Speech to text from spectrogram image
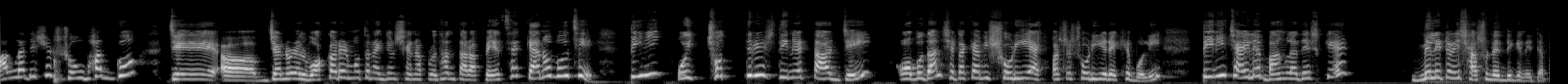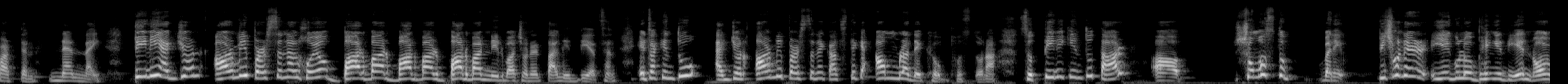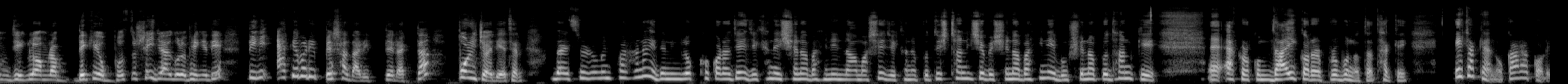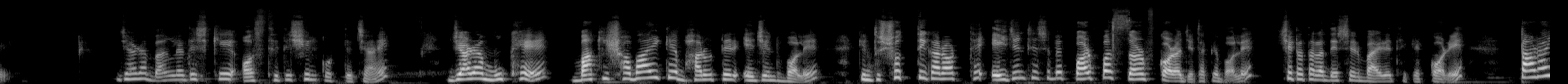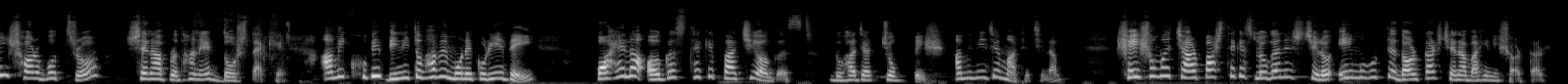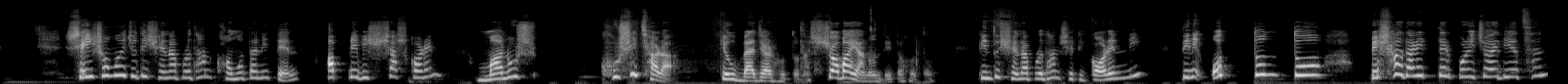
বাংলাদেশের সৌভাগ্য যে জেনারেল ওয়াকারের মতন একজন সেনা প্রধান তারা পেয়েছে। কেন বলছি? তিনি ওই ছত্রিশ দিনের তার যেই অবদান সেটাকে আমি সরিয়ে একপাশে সরিয়ে রেখে বলি, তিনি চাইলে বাংলাদেশকে মিলিটারি শাসনের দিকে নিতে পারতেন, নেন নাই। তিনি একজন আর্মি পার্সোনাল হয়েও বারবার বারবার বারবার নির্বাচনের তাগিদ দিয়েছেন। এটা কিন্তু একজন আর্মি পার্সনের কাছ থেকে আমরা দেখে অভ্যস্ত না। সো তিনি কিন্তু তার সমস্ত মানে পিছনের ইয়েগুলো ভেঙে দিয়ে নর্ম যেগুলো আমরা দেখে অভ্যস্ত সেই জায়গাগুলো ভেঙে দিয়ে তিনি একেবারে পেশাদারিত্বের একটা পরিচয় দিয়েছেন। ব্যারিস্টার রুমিন ফারহানা ইদানিং লক্ষ্য করা যায় যেখানে সেনাবাহিনীর নাম আসে যেখানে প্রতিষ্ঠান হিসেবে সেনাবাহিনী এবং সেনা প্রধানকে একরকম দায়ী করার প্রবণতা থাকে। এটা কেন? কারা করে? যারা বাংলাদেশকে অস্থিতিশীল করতে চায় যারা মুখে বাকি সবাইকে ভারতের এজেন্ট বলে কিন্তু সত্যিকার অর্থে এজেন্ট হিসেবে পারপাস সার্ভ করা যেটাকে বলে সেটা তারা দেশের বাইরে থেকে করে, তারাই সর্বত্র সেনা প্রধানের দোষ দেখে। আমি খুবই বিনীতভাবে মনে করিয়ে দেই, পহেলা অগস্ট থেকে পাঁচই অগস্ট দু হাজার চব্বিশ, আমি নিজে মাঠে ছিলাম। সেই সময় চারপাশ থেকে স্লোগান এসেছিল, এই মুহূর্তে দরকার সেনাবাহিনী সরকার। সেই সময় যদি সেনাপ্রধান ক্ষমতা নিতেন, আপনি বিশ্বাস করেন? মানুষ খুশি ছাড়া কেউ বেজার হতো না, সবাই আনন্দিত হতো। কিন্তু সেনাপ্রধান সেটি করেননি তিনি অত্যন্ত পেশাদারিত্বের পরিচয় দিয়েছেন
